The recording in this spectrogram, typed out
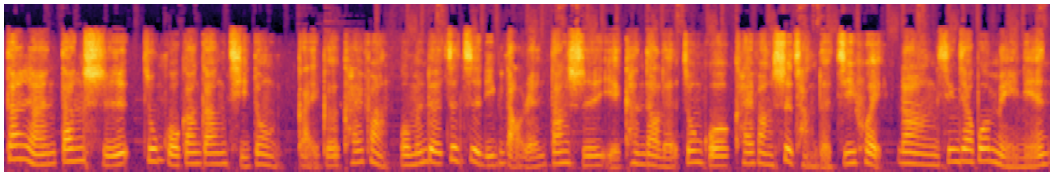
当然，当时中国刚刚启动改革开放，我们的政治领导人当时也看到了中国开放市场的机会，让新加坡每年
